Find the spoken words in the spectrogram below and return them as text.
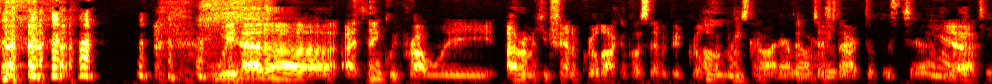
we had. Uh, I think we probably. I don't know. I'm a huge fan of grilled octopus. They have a good grilled oh my octopus. thing, god, I love grilled there. octopus too. We had Yeah. like two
